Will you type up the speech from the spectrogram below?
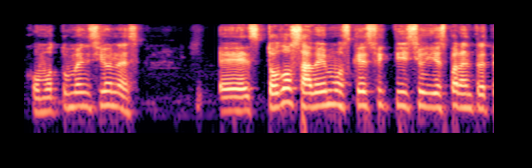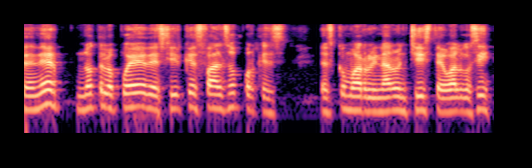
como tú mencionas, es, todos sabemos que es ficticio y es para entretener. No te lo puede decir que es falso porque es, es como arruinar un chiste o algo así.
